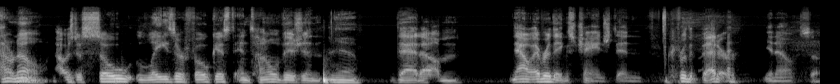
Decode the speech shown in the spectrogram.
I don't know. Mm. I was just so laser focused and tunnel vision. Yeah. That um now everything's changed and for the better. you know so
